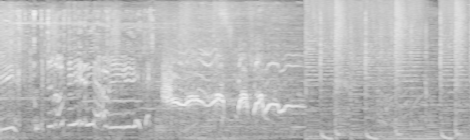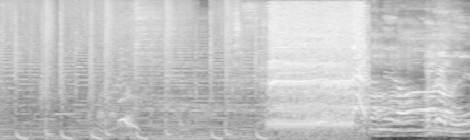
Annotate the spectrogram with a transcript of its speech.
ပြီကျွန်တော်ပြေးနေရပြီတနေတော့မတက်ဘူး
